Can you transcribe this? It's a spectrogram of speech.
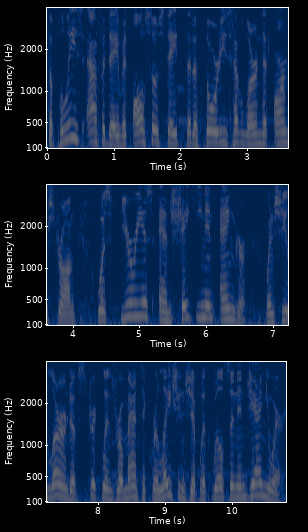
The police affidavit also states that authorities have learned that Armstrong was furious and shaking in anger when she learned of Strickland's romantic relationship with Wilson in January.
